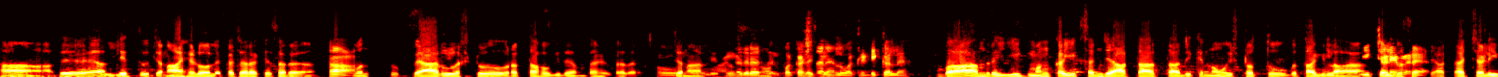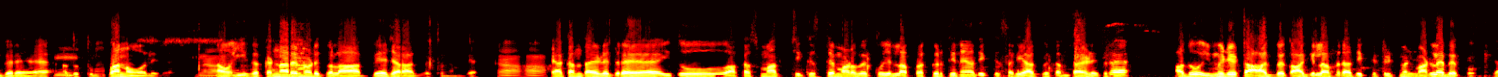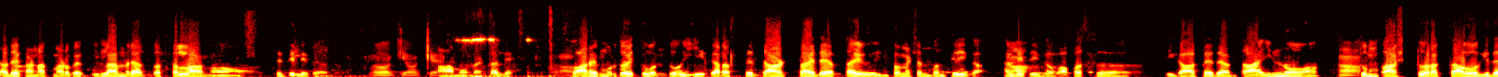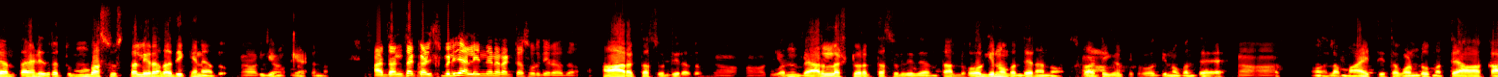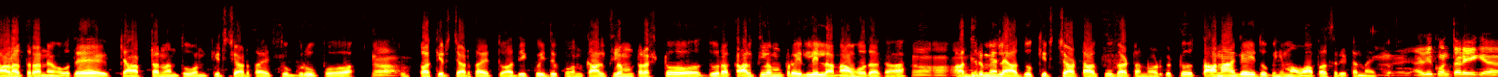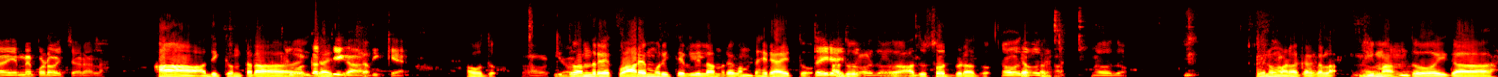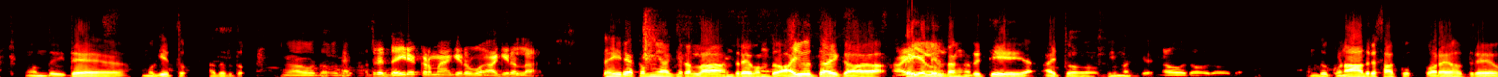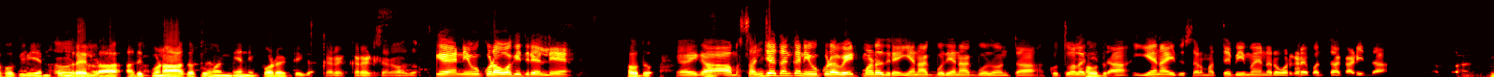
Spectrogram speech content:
ಹಾ ಅದೇ ಅಲ್ಲಿದ್ದು ಜನ ಹೇಳೋ ಲೆಕ್ಕಾಚಾರಕ್ಕೆ ಸರ್ ಹಾ. ಒಂದು ಬ್ಯಾರಲ್ ಅಷ್ಟು ರಕ್ತ ಹೋಗಿದೆ ಅಂತ ಹೇಳ್ತಾ ಇದಾರೆ. ಜನ ಅಲ್ಲಿ ಹಂಗಾದ್ರೆ ಸ್ವಲ್ಪ ಕಷ್ಟನೇ ಅಲ್ವಾ ಕ್ರಿಟಿಕಲ್ ತುಂಬಾ ಅಂದ್ರೆ ಈಗ ಮಂಕ ಈಗ ಸಂಜೆ ಆಗ್ತಾ ಆಗ್ತಾ ಅದಕ್ಕೆ ನೋವು ಇಷ್ಟೊತ್ತು ಗೊತ್ತಾಗಿಲ್ಲ. ಈಗ ಚಳಿ ಈಗ ಬೇರೆ. ಸಂಜೆ ಆಗ್ತಾ ಚಳಿ ಬೇರೆ. ಹ್ಮ್. ಅದು ತುಂಬಾ ನೋವಲ್ಲಿದೆ. ನಾವು ಈಗ ಕಣ್ಣಾರೆ ನೋಡಿದ್ವಲ್ಲ ಬೇಜಾರಾಗ್ಬೇಕು ನಮ್ಗೆ. ಯಾಕಂತ ಹೇಳಿದ್ರೆ ಇದು ಅಕಸ್ಮಾತ್ ಚಿಕಿತ್ಸೆ ಮಾಡಬೇಕು ಇಲ್ಲ ಪ್ರಕೃತಿನೇ ಅದಕ್ಕೆ ಸರಿ ಆಗ್ಬೇಕಂತ ಹೇಳಿದ್ರೆ ಅದು ಇಮಿಡಿಯೇಟ್ ಆಗ್ಬೇಕು. ಆಗಿಲ್ಲ ಅಂದ್ರೆ ಅದಕ್ಕೆ ಟ್ರೀಟ್ಮೆಂಟ್ ಮಾಡ್ಲೇಬೇಕು. ಯಾವ್ದೇ ಕಾರಣಕ್ ಮಾಡ್ಬೇಕು. ಇಲ್ಲ ಅಂದ್ರೆ ಅದು ಗೊತ್ತಲ್ಲ ಅನ್ನೋ ಸ್ಥಿತಿಲಿದೆ ಅದು. ಓಕೆ ಓಕೆ ಆ ಮೂಮೆಂಟ್ ಅಲ್ಲಿ. ಸ್ವಾರಿ ಮುರಿದೋಯ್ತು ಒಂದು ಈಗ ರಸ್ತೆ ದಾಟ್ತಾ ಇದೆ ಅಂತ ಇನ್ಫಾರ್ಮೇಶನ್ ಬಂತು ಈಗ. ಅಲ್ಲಿ ಈಗ ವಾಪಸ್ ಈಗ ಆಗ್ತಾ ಇದೆ ಅಂತ. ಇನ್ನು ತುಂಬಾ ಅಷ್ಟು ರಕ್ತ ಹೋಗಿದೆ ಅಂತ ಹೇಳಿದ್ರೆ ತುಂಬಾ ಸುಸ್ತಲ್ಲಿರೋದು ಅದಕ್ಕೇನೆ ಅದು. ಈಗ. ಆ ದಂತ ಕಳ್ಸ್ಬಿಡಿ ಅಲ್ಲಿಂದನೇ ರಕ್ತ ಸುರಿದಿರೋದು. ಹಾ ರಕ್ತ ಸುರಿದಿರೋದು. ಒಂದ್ ಬ್ಯಾರಲ್ ಅಷ್ಟು ರಕ್ತ ಸುರಿದಿದೆ ಅಂತ ಅಲ್ಲಿ ಹೋಗಿನೂ ಬಂದೆ ನಾನು. ಸ್ಪಾಟಿಗೆ ಹೋಗಿನೂ ಬಂದೆ. ಎಲ್ಲ ಮಾಹಿತಿ ತಗೊಂಡು ಮತ್ತೆ ಆ ಕಾಡ್ ಹತ್ರನೇ ಹೋದೆ. ಕ್ಯಾಪ್ಟನ್ ಅಂತೂ ಒಂದ್ ಕಿರ್ಚಾಡ್ತಾ ಇತ್ತು ಗ್ರೂಪ್. ತುಂಬಾ ಕಿರ್ಚಾಡ್ತಾ ಇತ್ತು. ಅದಕ್ಕೂ ಇದಕ್ಕೂ ಒಂದ್ ಕಾಲ್ ಕಿಲೋಮೀಟರ್ ಅಷ್ಟು ದೂರ ಕಾಲ್ ಕಿಲೋಮೀಟರ್ ಇರ್ಲಿಲ್ಲ ನಾವ್ ಹೋದಾಗ. ಅದ್ರ ಮೇಲೆ ಅದು ಕಿರ್ಚಾಟ ಕೂಗಾಟ ನೋಡ್ಬಿಟ್ಟು ತಾನಾಗೆ ಇದು ಭೀಮಾ ವಾಪಸ್ ರಿಟರ್ನ್ ಆಯ್ತು. ಅದಕ್ಕೊಂಥರ ಈಗ ಎಮ್ಮೆ ಪಡೋ ವಿಚಾರ ಅಲ್ಲ. ಹಾ ಅದಕ್ಕೊಂಥರ. ಅದಕ್ಕೆ. ಹೌದು. ಇದು ಅಂದ್ರೆ ಕ್ವಾರೆ ಮುರಿತಿರ್ಲಿಲ್ಲ ಅಂದ್ರೆ ಒಂದ್ ಧೈರ್ಯ ಆಯ್ತು. ಅದು. ಅದು ಸೋತ್ ಬಿಡೋದು ಏನು ಮಾಡಕ್ಕಾಗಲ್ಲ. ಭೀಮಂದು ಈಗ ಒಂದು ಇದೇ ಮುಗೀತು ಅದರದು ಹೌದು ಹೌದು. ಆದ್ರೆ ಧೈರ್ಯ ಕಡಿಮೆ ಆಗಿರೋ ಆಗಿರಲ್ಲ. ಧೈರ್ಯ ಕಮ್ಮಿ ಆಗಿರಲ್ಲ ಅಂದ್ರೆ ಒಂದು ಆಯುಧ ಈಗ ಕೈಯಲ್ಲಿ ಇಲ್ದಂಗ ರೀತಿ ಆಯ್ತು ಭೀಮನ್ಗೆ ಹೌದು ಹೌದು ಹೌದು. ಒಂದು ಗುಣ ಆದ್ರೆ ಸಾಕು. ಕೊರೆ ಹೋದ್ರೆ ಹೋಗ್ಲಿ ಏನ್ ತೊಂದ್ರೆ ಇಲ್ಲ. ಅದಕ್ಕೆ ಗುಣ ಆಗೋದು ಒಂದ್ ಮೇನ್ ಇಂಪಾರ್ಟೆಂಟ್ ಈಗ. ಕರೆಕ್ಟ್ ಕರೆಕ್ಟ್ ಸರ್ ಹೌದು. ಈಗ ನೀವು ಕೂಡ ಹೋಗಿದ್ರಿ ಅಲ್ಲಿ? ಹೌದು. ಈಗ ಸಂಜೆ ತನಕ ನೀವು ಕೂಡ ವೇಟ್ ಮಾಡಿದ್ರಿ. ಏನಾಗ್ಬೋದು ಏನಾಗ್ಬೋದು ಅಂತ ಕುತೂಹಲದಿಂದ? ಏನಾಯ್ತು ಸರ್ ಮತ್ತೆ ಭೀಮಾ ಏನಾರು ಹೊರಗಡೆ ಬಂತ ಕಾಡಿಂದ?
